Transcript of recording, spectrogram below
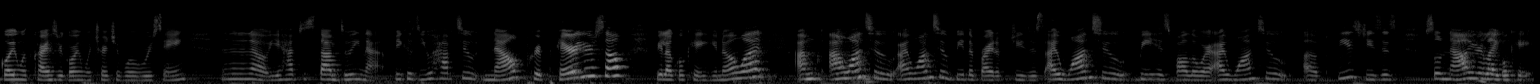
going with Christ or going with church of what we're saying, no, no, no, no. You have to stop doing that because you have to now prepare yourself. Be like, okay, you know what? I'm. I want to. I want to be the bride of Jesus. I want to be His follower. I want to uh, please Jesus. So now you're like, okay,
